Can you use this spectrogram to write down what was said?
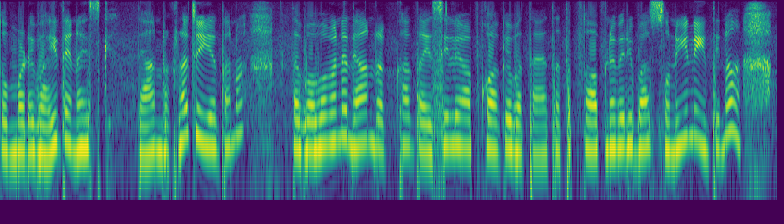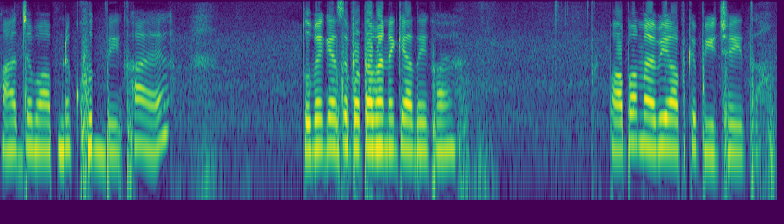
तुम बड़े भाई थे ना इसके। ध्यान रखना चाहिए था ना। तब बाबा, मैंने ध्यान रखा था, इसीलिए आपको आके बताया था। तब तो आपने मेरी बात सुनी ही नहीं थी ना। आज जब आपने खुद देखा है, तुम्हें कैसे पता मैंने क्या देखा है? पापा, मैं भी आपके पीछे ही था।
